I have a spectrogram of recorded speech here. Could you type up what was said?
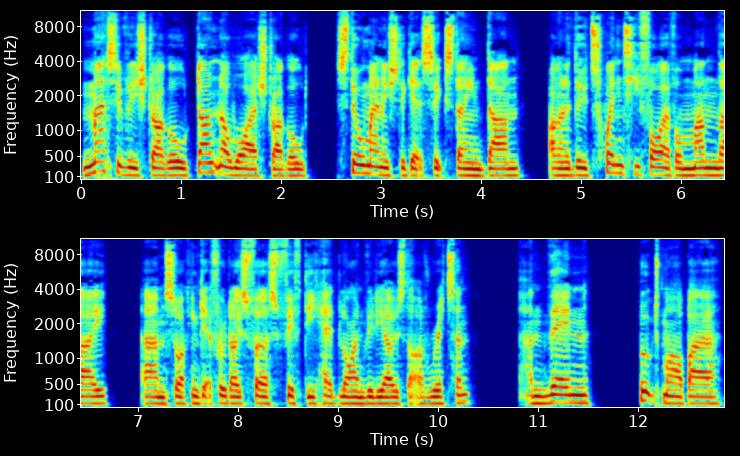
massively struggled. Don't know why I struggled. Still managed to get 16 done. I'm going to do 25 on Monday um, so I can get through those first 50 headline videos that I've written. And then booked Marbella,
